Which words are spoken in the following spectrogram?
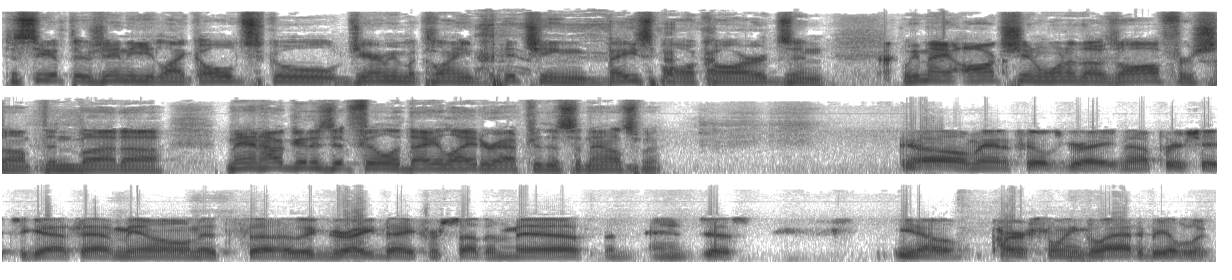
to see if there's any like old school Jeremy McClain pitching baseball cards, and we may auction one of those off or something. But uh, man, how good does it feel a day later after this announcement? Oh man, it feels great, and I appreciate you guys having me on. It's, uh, a great day for Southern Miss, and, and just you know, personally glad to be able to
